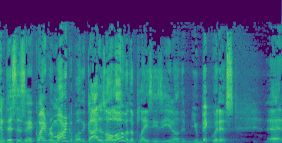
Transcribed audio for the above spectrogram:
And this is uh, quite remarkable. The God is all over the place. He's, you know, the ubiquitous. Uh,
